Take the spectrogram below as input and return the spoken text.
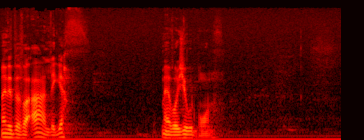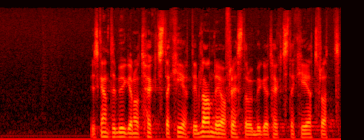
Men vi behöver vara ärliga med vår jordmån. Vi ska inte bygga något högt staket. Ibland är jag frestad att bygga ett högt staket för att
